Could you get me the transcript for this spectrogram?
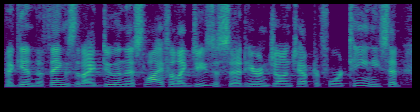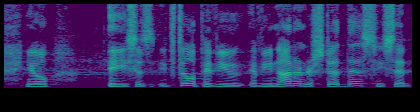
again, the things that I do in this life, like Jesus said here in John chapter 14, he said, you know, he says, Philip, have you, have you not understood this? He said,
